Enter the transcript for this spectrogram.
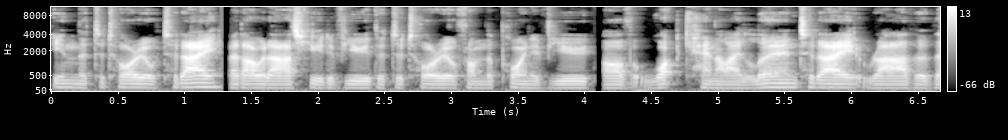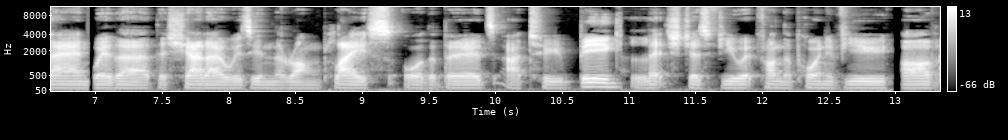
in the tutorial today, but I would ask you to view the tutorial from the point of view of what can I learn today rather than whether the shadow is in the wrong place or the birds are too big. Let's just view it from the point of view of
